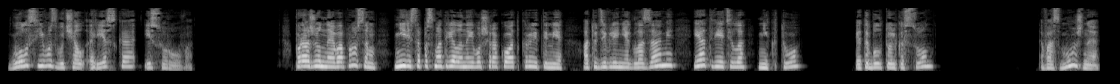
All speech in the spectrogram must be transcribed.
Голос его звучал резко и сурово. Пораженная вопросом, Нириса посмотрела на его широко открытыми от удивления глазами и ответила «Никто. Это был только сон». «Возможно,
